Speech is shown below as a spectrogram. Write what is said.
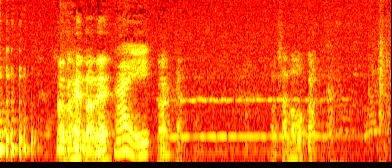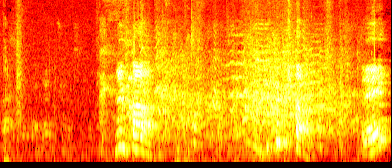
なんか変だね。はい。なんかお茶飲もうかゆかゆかえ？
